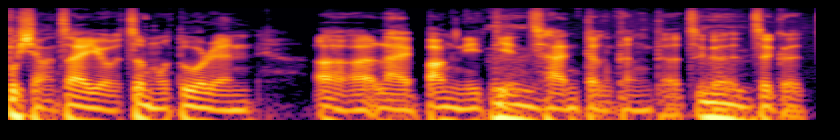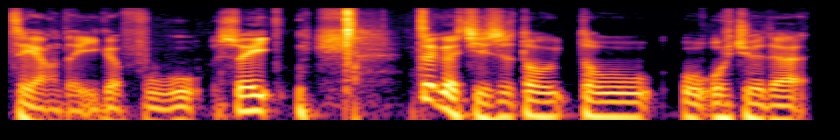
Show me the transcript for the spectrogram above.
不想再有这么多人呃来帮你点餐等等的这个、嗯、这个这样的一个服务，所以 这个其实都都我我觉得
